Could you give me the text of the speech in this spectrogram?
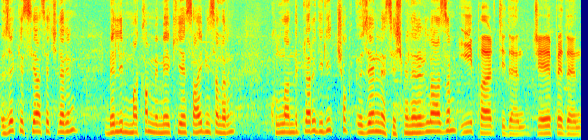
Özellikle siyasetçilerin belli bir makam ve mevkiye sahip insanların kullandıkları dili çok özenle seçmeleri lazım. İyi Parti'den, CHP'den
